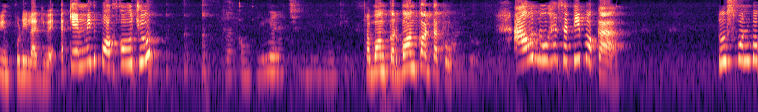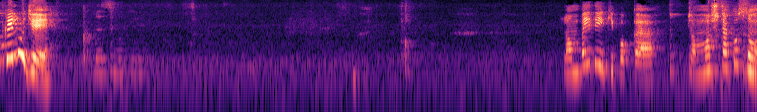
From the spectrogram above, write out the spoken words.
ପିମ୍ପୁଡ଼ି ଲାଗିବେ କେମିତି ପକଉଛୁ বন্ধ কর বন্ধ কর তাকু আউ নুহে সেতি পকা টু স্পুন পকাইলু যে লম্বাই ଦେଇକି ପକା ଚମଚଟାକୁ ଶୁଣ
